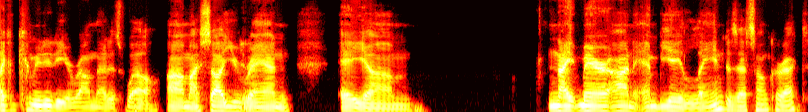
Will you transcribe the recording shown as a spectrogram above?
like a community around that as well. Um, I saw you yeah. ran a um nightmare on NBA Lane. Does that sound correct?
